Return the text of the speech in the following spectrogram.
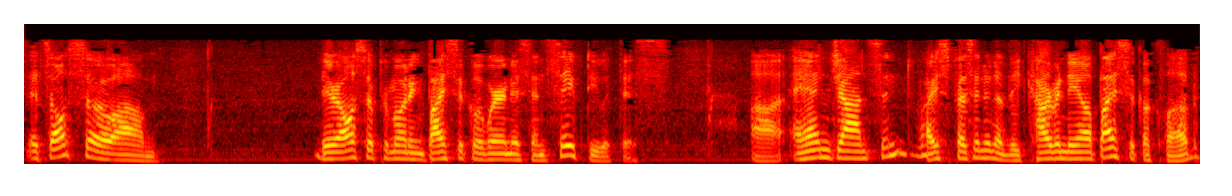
It's also, um, they're also promoting bicycle awareness and safety with this. Uh, Ann Johnson, Vice President of the Carbondale Bicycle Club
